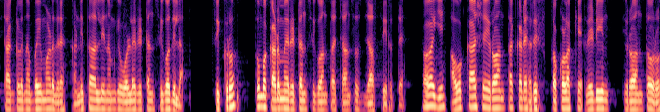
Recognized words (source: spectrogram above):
ಸ್ಟಾಕ್ ಗಳನ್ನ ಬೈ ಮಾಡಿದ್ರೆ ಖಂಡಿತ ಅಲ್ಲಿ ನಮಗೆ ಒಳ್ಳೆ ರಿಟರ್ನ್ ಸಿಗೋದಿಲ್ಲ. ಸಿಕ್ಕರು ತುಂಬಾ ಕಡಿಮೆ ರಿಟರ್ನ್ ಸಿಗುವಂತ ಚಾನ್ಸಸ್ ಜಾಸ್ತಿ ಇರುತ್ತೆ. ಹಾಗಾಗಿ ಅವಕಾಶ ಇರುವಂತ ಕಡೆ ರಿಸ್ಕ್ ತಗೊಳಕ್ಕೆ ರೆಡಿ ಇರುವಂತವ್ರು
